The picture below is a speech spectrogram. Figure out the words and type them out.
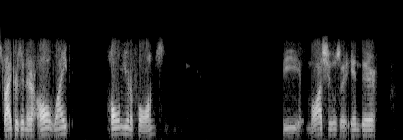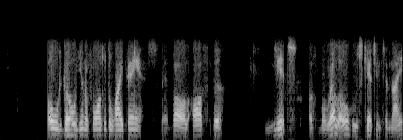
Strikers in their all white home uniforms. The Marshals are in their old gold uniforms with the white pants. That ball off the mitts of Murillo, who's catching tonight.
